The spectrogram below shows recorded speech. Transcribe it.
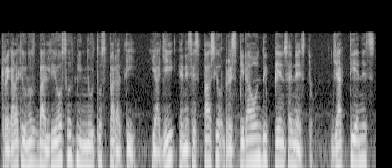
Regálate unos valiosos minutos para ti. Y allí, en ese espacio, respira hondo y piensa en esto. Ya tienes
